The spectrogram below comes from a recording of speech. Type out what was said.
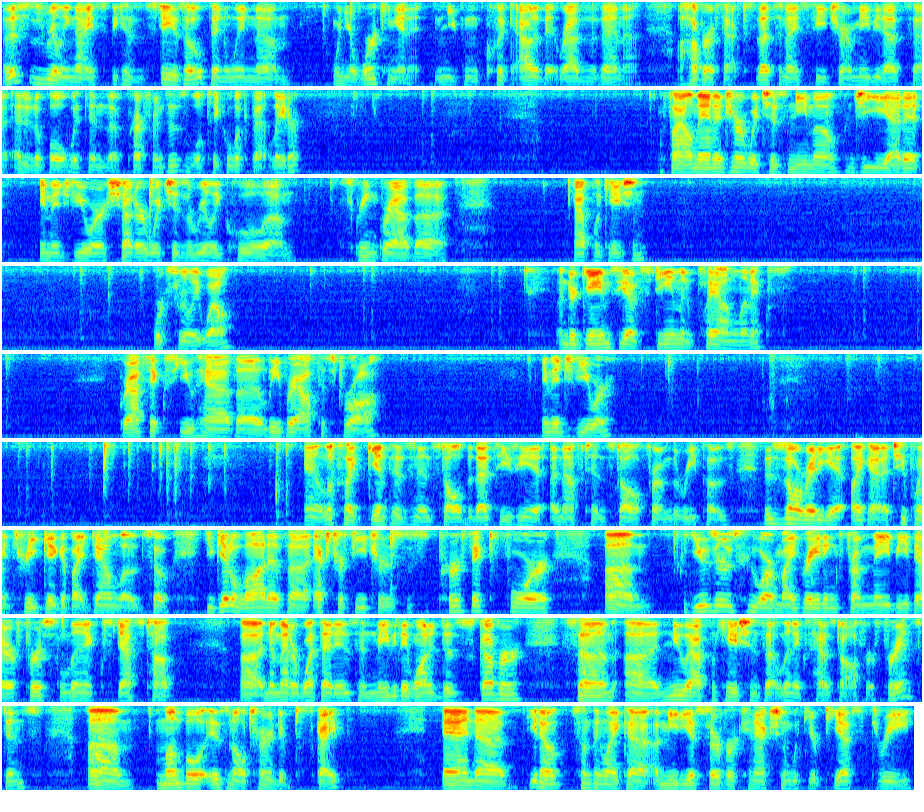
Now, this is really nice because it stays open when um, when you're working in it, and you can click out of it rather than a, a hover effect. So that's a nice feature. Maybe that's uh, editable within the preferences. We'll take a look at that later. File Manager, which is Nemo, GEdit, image viewer shutter which is a really cool um, screen grab uh, application. Works really well. Under games you have Steam and Play on Linux. Graphics you have uh, LibreOffice Draw. Image viewer and it looks like GIMP isn't installed, but that's easy enough to install from the repos. This is already at like a 2.3 gigabyte download, so you get a lot of uh, extra features. This is perfect for um, users who are migrating from maybe their first Linux desktop, uh, no matter what that is, and maybe they want to discover some uh, new applications that Linux has to offer. For instance, um, Mumble is an alternative to Skype and uh, you know something like a, a, media server connection with your PS3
